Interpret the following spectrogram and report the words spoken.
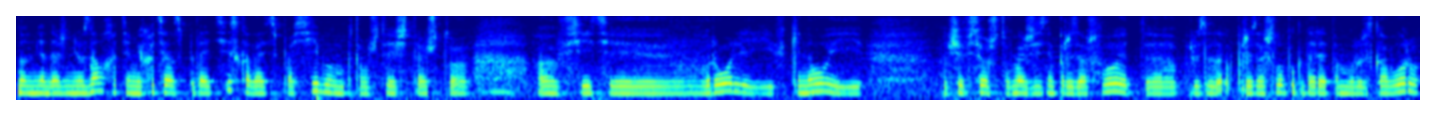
Но он меня даже не узнал, хотя мне хотелось подойти, сказать спасибо ему, потому что я считаю, что все эти роли и в кино, и вообще все, что в моей жизни произошло, это произошло благодаря тому разговору.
